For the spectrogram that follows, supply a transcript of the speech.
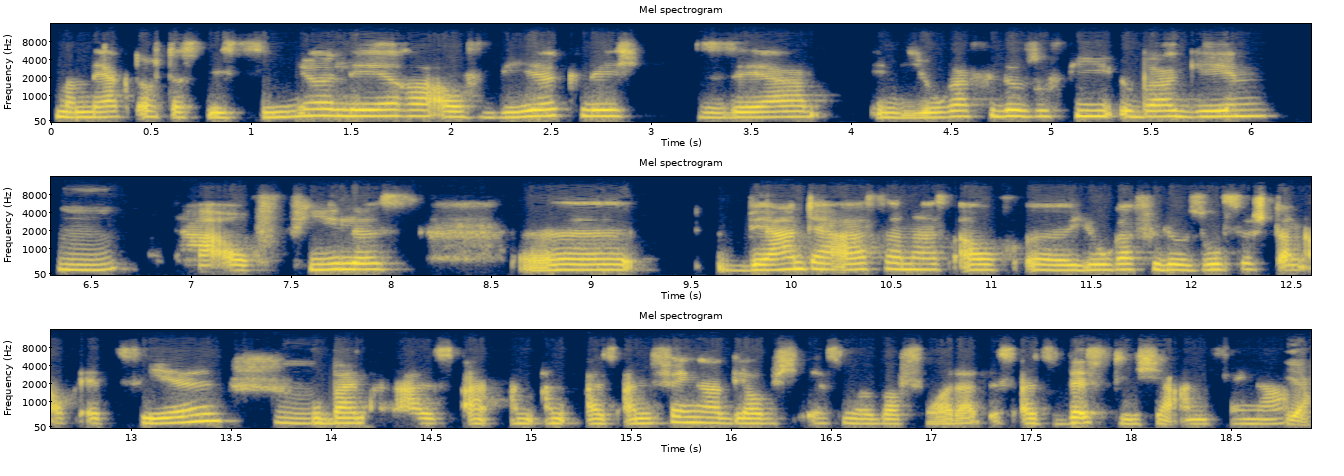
man merkt auch, dass die Senior-Lehrer auch wirklich sehr in die Yoga-Philosophie übergehen. Mhm. Da auch vieles äh, während der Asanas auch äh, Yoga-philosophisch dann auch erzählen. Mhm. Wobei man als, an, an, als Anfänger, glaube ich, erstmal überfordert ist, als westlicher Anfänger. Ja,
